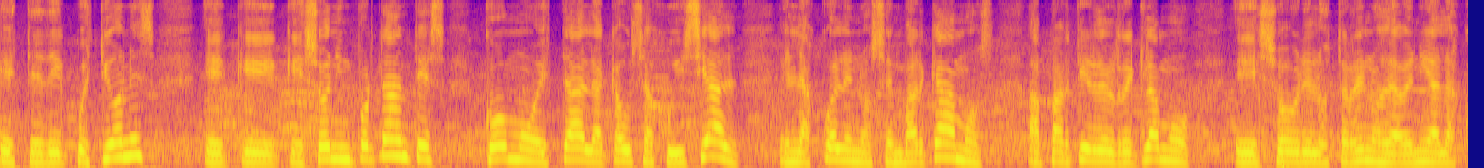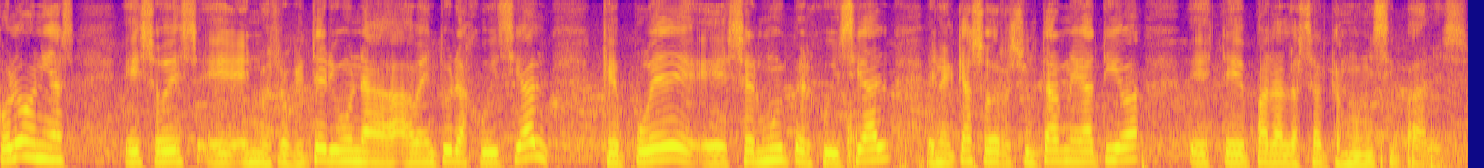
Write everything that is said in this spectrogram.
este, de cuestiones eh, que, son importantes, cómo está la causa judicial en las cuales nos embarcamos a partir del reclamo eh, sobre los terrenos de Avenida Las Colonias. Eso es, eh, en nuestro criterio, una aventura judicial que puede ser muy perjudicial en el caso de resultar negativa este, para las arcas municipales.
